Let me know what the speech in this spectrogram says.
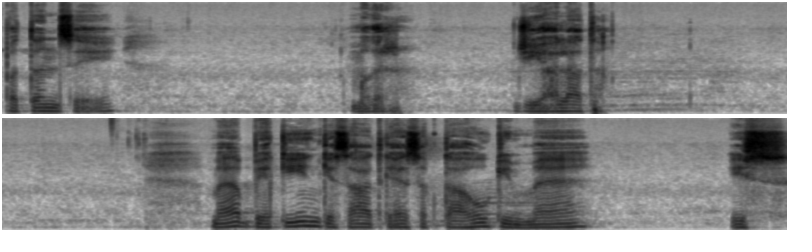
پتن سے مگر جیالا تھا۔ میں اب یقین کے ساتھ کہہ سکتا ہوں کہ میں اس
